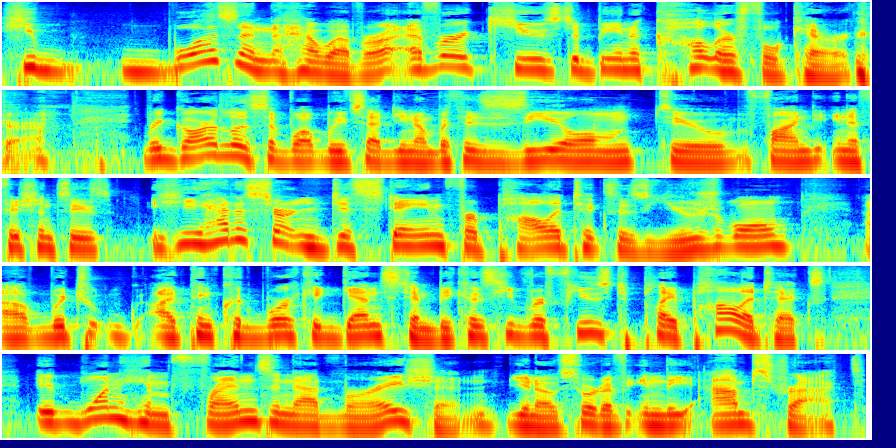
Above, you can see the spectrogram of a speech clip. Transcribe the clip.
He wasn't, however, ever accused of being a colorful character. Regardless of what we've said, you know, with his zeal to find inefficiencies, he had a certain disdain for politics as usual, uh, which I think could work against him because he refused to play politics. It won him friends and admiration, you know, sort of in the abstract,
